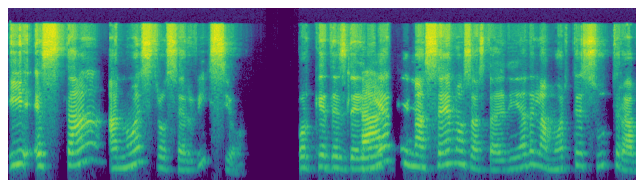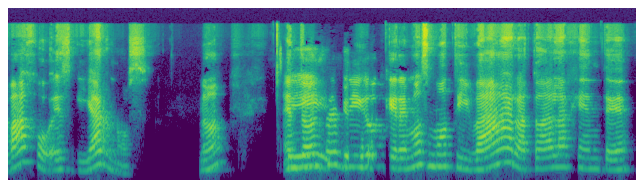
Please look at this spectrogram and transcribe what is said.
y está a nuestro servicio. Porque desde el día que nacemos hasta el día de la muerte, su trabajo es guiarnos, ¿no? Entonces digo, queremos motivar a toda la gente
